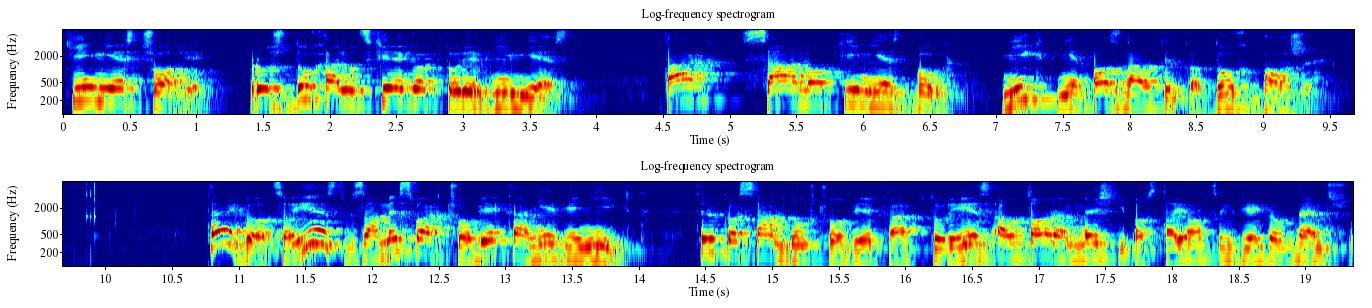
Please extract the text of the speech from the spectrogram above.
kim jest człowiek, prócz ducha ludzkiego, który w nim jest? Tak samo kim jest Bóg. Nikt nie poznał, tylko Duch Boży. Tego, co jest w zamysłach człowieka, nie wie nikt. Tylko sam Duch człowieka, który jest autorem myśli powstających w jego wnętrzu.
